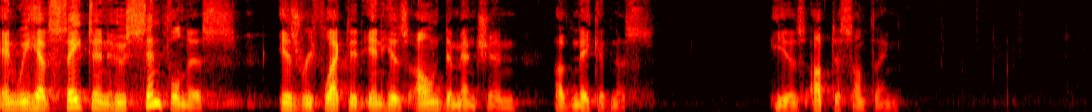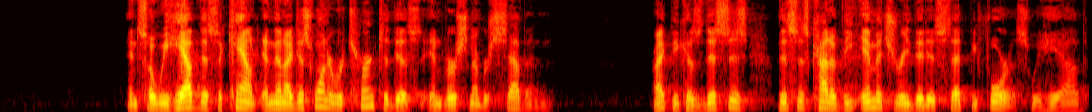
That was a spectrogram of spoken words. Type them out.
and we have Satan, whose sinfulness is reflected in his own dimension of nakedness. He is up to something. And so we have this account, and then I just want to return to this in verse number seven, right? Because this is this is kind of the imagery that is set before us. We have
